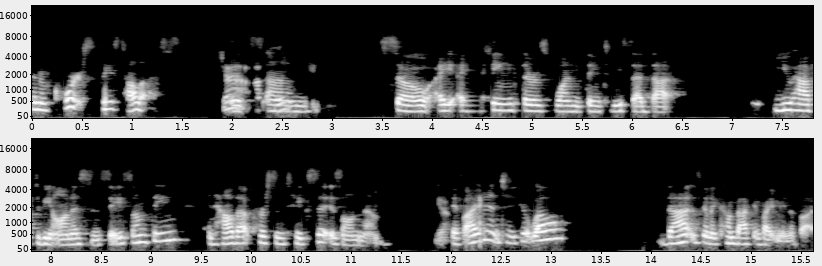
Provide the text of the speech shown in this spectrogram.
then of course, please tell us. Yeah, um, so I, I think there's one thing to be said that you have to be honest and say something, and how that person takes it is on them. Yeah. If I didn't take it well, that is going to come back and bite me in the butt.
